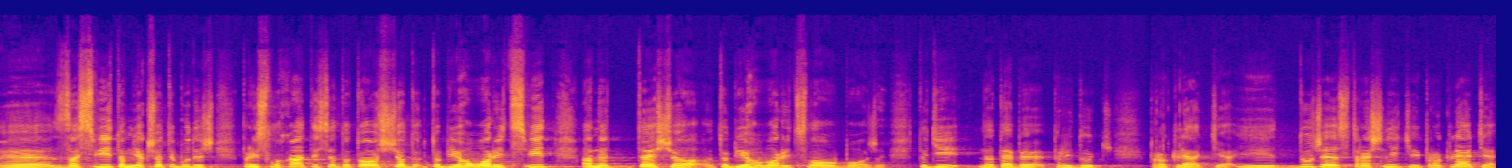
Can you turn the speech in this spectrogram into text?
е, за світом, якщо ти будеш прислухатися до того, що тобі говорить світ, а не те, що тобі говорить Слово Боже, тоді на тебе прийдуть прокляття. І дуже страшні ті прокляття,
